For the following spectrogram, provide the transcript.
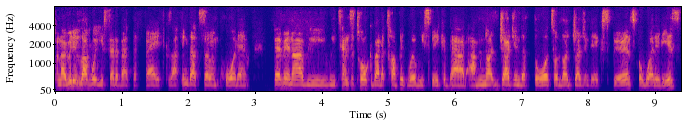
And I really love what you said about the faith because I think that's so important. Femi and I, we we tend to talk about a topic where we speak about I'm um, not judging the thoughts or not judging the experience for what it is.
